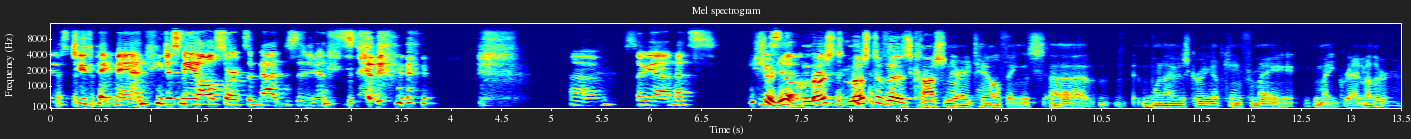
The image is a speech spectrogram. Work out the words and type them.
it was toothpick man he just made all sorts of bad decisions um, so yeah that's You sure did. most most of those cautionary tale things uh, when I was growing up came from my my grandmother.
